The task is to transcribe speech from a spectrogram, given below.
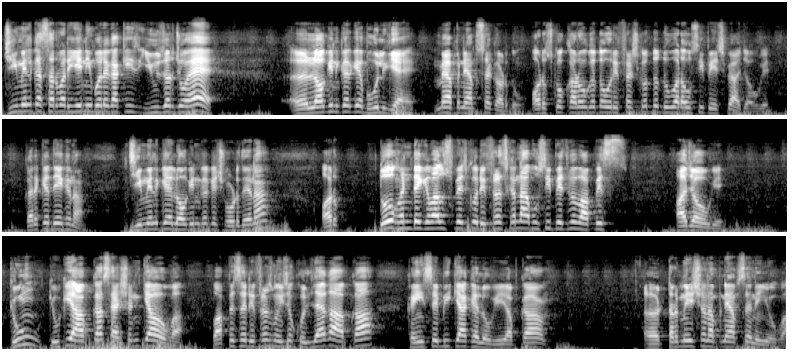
जीमेल का सर्वर ये नहीं बोलेगा कि यूज़र जो है लॉगिन करके भूल गया है, मैं अपने आप से कर दूँ, और उसको करोगे तो रिफ्रेश करो तो दोबारा उसी पेज पे आ जाओगे। करके देखना जीमेल के लॉगिन करके छोड़ देना, और दो घंटे के बाद उस पेज को रिफ्रेश करना, आप उसी पेज पे वापस आ जाओगे। क्यों? क्योंकि आपका सेशन क्या होगा? वापस से रिफ्रेश वहीं से खुल जाएगा, आपका कहीं से भी क्या कह लोगे, आपका टर्मिनेशन अपने आप से नहीं होगा।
